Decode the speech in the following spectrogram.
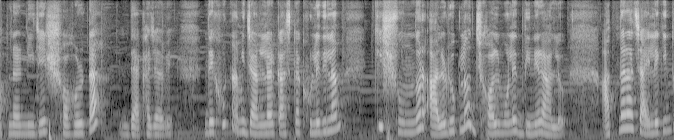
আপনার নিজের শহরটা দেখা যাবে। দেখুন, আমি জানলার কাজটা খুলে দিলাম। কি সুন্দর আলো ঢুকলো ঝলমলে দিনের আলো। আপনারা চাইলে কিন্তু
